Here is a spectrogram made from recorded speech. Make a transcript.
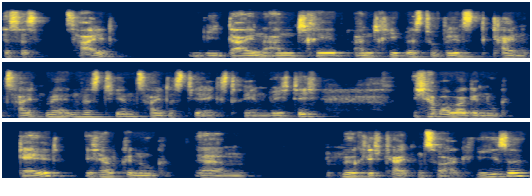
Ist es Zeit? Wie dein Antrieb, Antrieb ist, du willst keine Zeit mehr investieren. Zeit ist dir extrem wichtig. Ich habe aber genug Geld, ich habe genug ähm, Möglichkeiten zur Akquise.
